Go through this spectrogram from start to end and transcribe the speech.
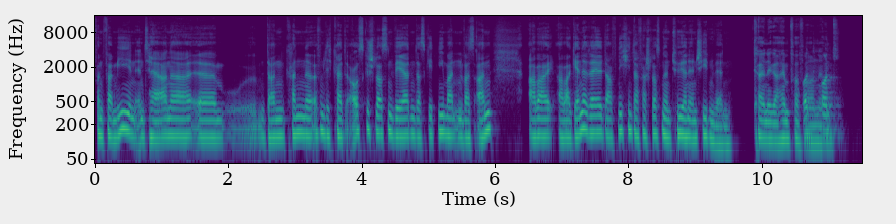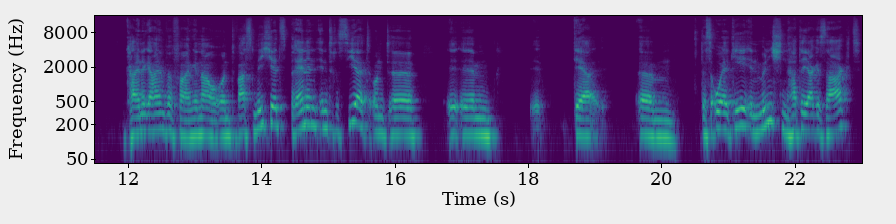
von familieninterner, ähm, dann kann eine Öffentlichkeit ausgeschlossen werden. Das geht niemandem was an. Aber, aber generell darf nicht hinter verschlossenen Türen entschieden werden. Keine Geheimverfahren. Und, ja. und keine Geheimverfahren, genau. Und was mich jetzt brennend interessiert und äh, äh, ähm, der, ähm, das OLG in München hatte ja gesagt,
